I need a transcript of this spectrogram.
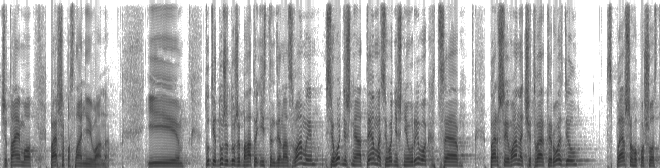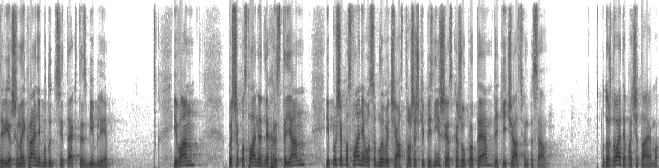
читаємо перше послання Івана. І тут є дуже дуже багато істин для нас з вами. Сьогоднішня тема, сьогоднішній уривок це 1 Івана, 4 розділ з 1 по 6 вірші. На екрані будуть ці тексти з Біблії. Іван пише послання для християн і пише послання в особливий час. Трошечки пізніше я скажу про те, в який час він писав. Отож, давайте прочитаємо.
